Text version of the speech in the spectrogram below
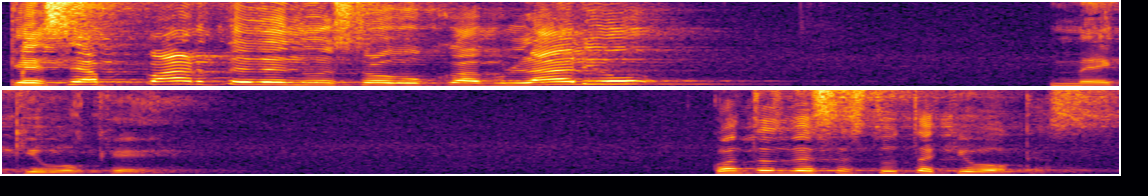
que sea parte de nuestro vocabulario. Me equivoqué. ¿Cuántas veces tú te equivocas?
